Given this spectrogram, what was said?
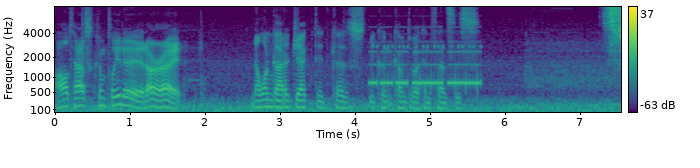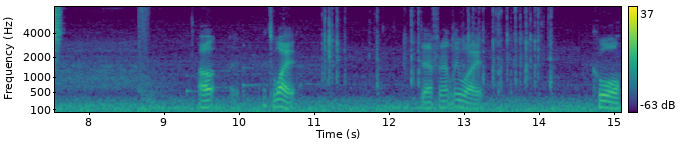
All tasks completed. All right. No one got ejected because we couldn't come to a consensus. Oh, it's white. Definitely white. Cool.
